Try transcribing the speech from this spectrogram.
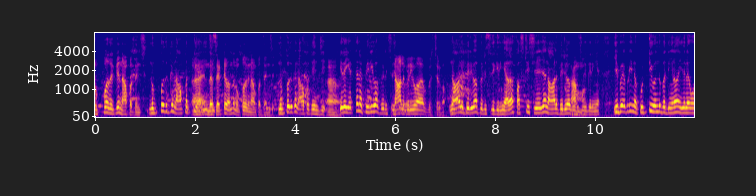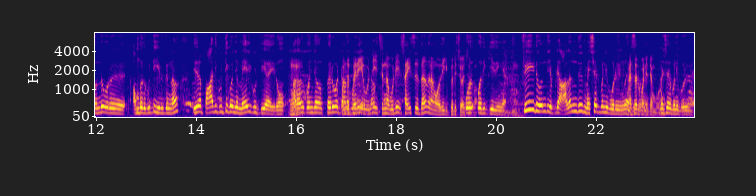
முப்பதுக்கு நாற்பத்தஞ்சு முப்பதுக்கு நாற்பத்தி இந்த செட்டு வந்து முப்பதுக்கு நாற்பத்தஞ்சு முப்பதுக்கு நாற்பத்தி ஆ. இதை எத்தனை பிரிவா பிரிச்சு நாலு பிரிவா பிரிச்சிருக்கோம். நாலு பிரிவா பிரிச்சிருக்கீங்க. அதாவது ஃபர்ஸ்ட் ஸ்டேஜா நாலு பிரிவா பிரிச்சிருக்கீங்க. இப்போ எப்படி இந்த குட்டி வந்து பாத்தீங்கன்னா இதுல வந்து ஒரு ஐம்பது குட்டி இருக்குன்னா இதுல பாதி குட்டி கொஞ்சம் மேல் குட்டி ஆயிரும் அதாவது கொஞ்சம் பெருவட்டான பெரிய குட்டி சின்ன குட்டி சைஸுக்கு தான் நாங்க ஒதுக்கி பிரிச்சு வச்சிருக்கோம். ஒதுக்கிடுவீங்க. ஃபீடு வந்து எப்படி அளந்து மெஷர் பண்ணி போடுவீங்களா? மெஷர் பண்ணி தான் மெஷர் பண்ணி போடுவீங்க.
